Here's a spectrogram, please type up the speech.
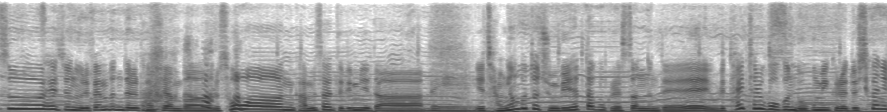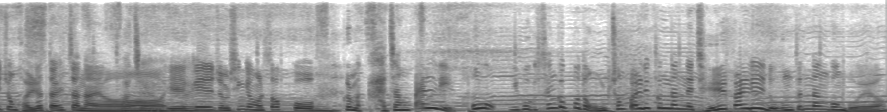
숨수 해준 우리 팬분들 다시 한번 우리 소원 감사드립니다 네. 예, 작년부터 준비했다고 그랬었는데 우리 타이틀곡은 녹음이 그래도 시간이 좀 걸렸다 했잖아요. 맞아요. 예, 네. 꽤좀 신경을 썼고 음. 그러면 가장 빨리 오 이거 생각보다 엄청 빨리 끝났네. 제일 빨리 녹음 끝난 곡 뭐예요?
